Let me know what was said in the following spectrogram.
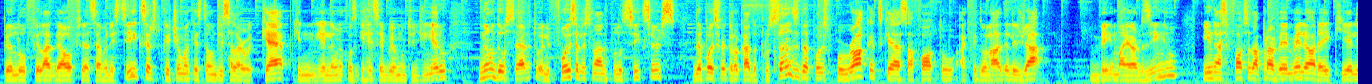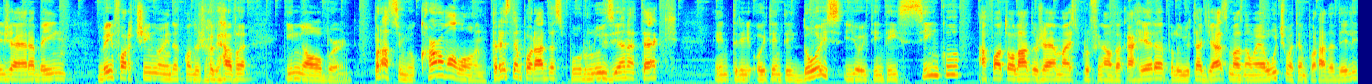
pelo Philadelphia 76ers, porque tinha uma questão de salary cap, que ele não ia conseguir receber muito dinheiro. Não deu certo, ele foi selecionado pelos Sixers, depois foi trocado para o Suns e depois para o Rockets, que é essa foto aqui do lado, ele já bem maiorzinho. E nessa foto dá pra ver melhor aí que ele já era bem, bem fortinho ainda quando jogava em Auburn. Próximo, Karl Malone, três temporadas por Louisiana Tech, entre 82 e 85. A foto ao lado já é mais pro final da carreira, pelo Utah Jazz, mas não é a última temporada dele,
